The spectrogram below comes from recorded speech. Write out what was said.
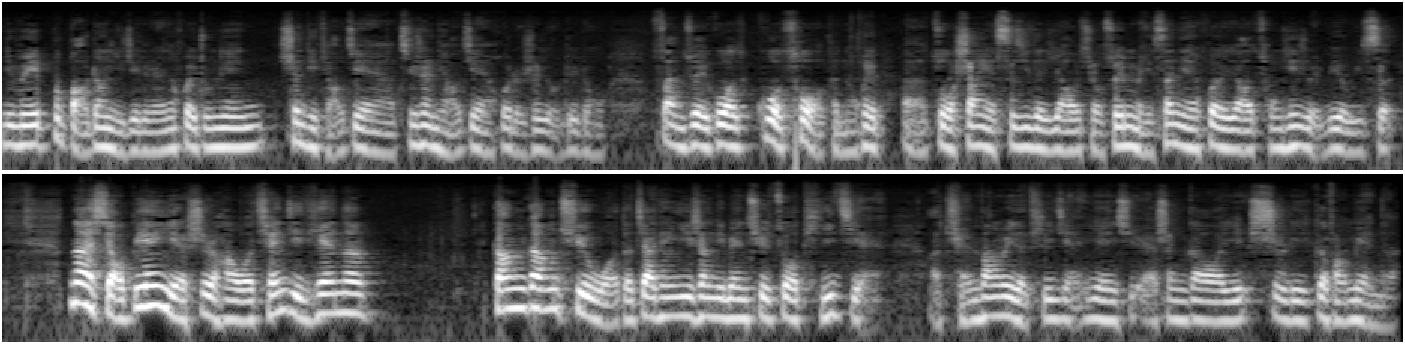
因为不保证你这个人会中间身体条件啊、精神条件，或者是有这种犯罪过过错，可能会呃做商业司机的要求，所以每三年会要重新 review 一次。那小编也是哈，我前几天呢，刚刚去我的家庭医生那边去做体检啊，全方位的体检，验血、身高、视力各方面的，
